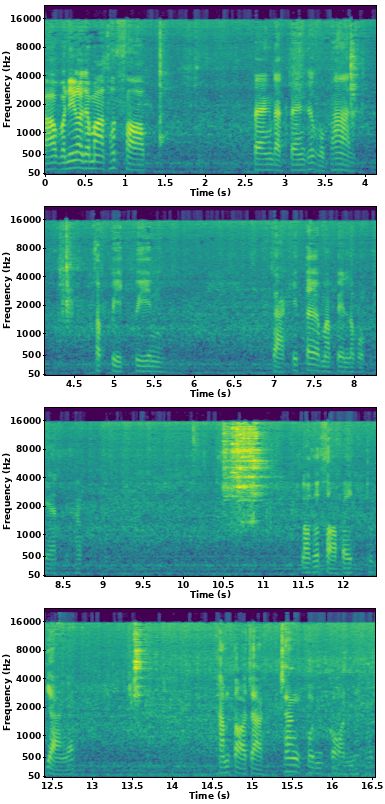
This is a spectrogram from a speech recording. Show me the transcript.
ครับวันนี้เราจะมาทดสอบ แปลงดัดแปลงเครื่องอบผ้าสปีดควีนจากฮีตเตอร์มาเป็นระบบแก๊สนะครับ เราทดสอบไปทุกอย่างแล้วทำต่อจากช่างคนก่อนนะครับ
